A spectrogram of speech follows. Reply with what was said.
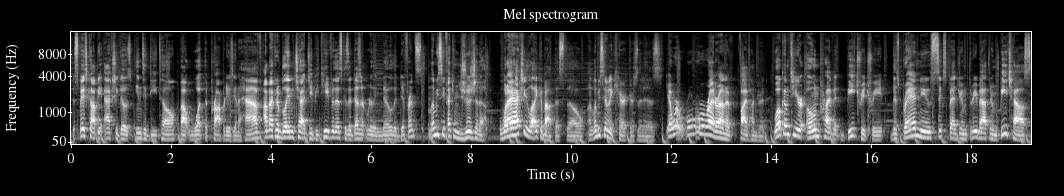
The space copy actually goes into detail about what the property is gonna have. I'm not gonna blame ChatGPT for this because it doesn't really know the difference. Let me see if I can zhuzh it up. What I actually like about this though, uh, let me see how many characters it is. Yeah, we're, we're, we're right around at 500. Welcome to your own private beach retreat. This brand new six bedroom, three bathroom beach house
